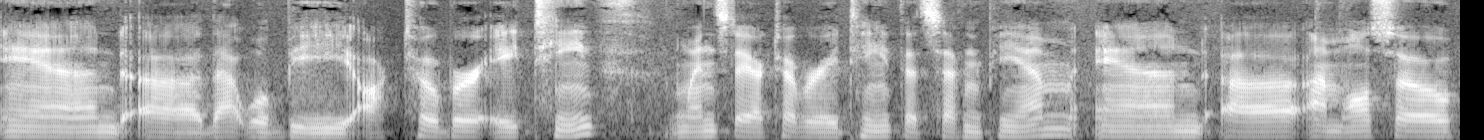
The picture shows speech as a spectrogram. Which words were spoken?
And uh, that will be October 18th, Wednesday, October 18th at 7 p.m. And uh, I'm also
